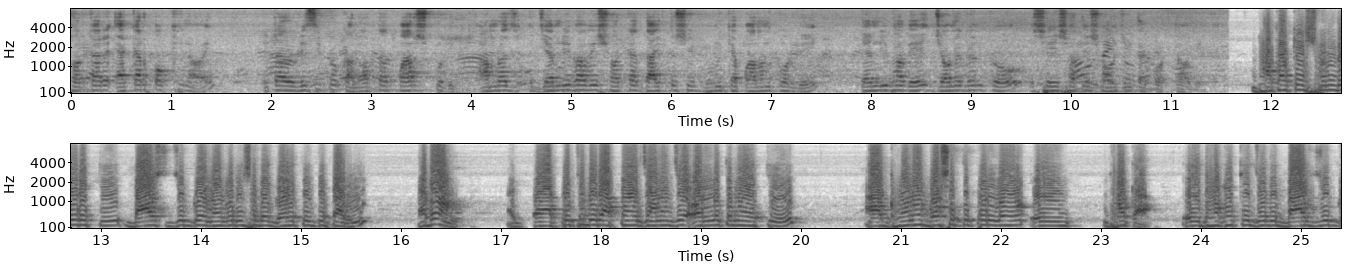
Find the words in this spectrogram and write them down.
সরকারের একার পক্ষে নয়, এটা রিসিপ্রোকাল অর্থাৎ পারস্পরিক। আমরা যেমনিভাবে সরকার দায়িত্বশীল ভূমিকা পালন করবে, তেমনিভাবে জনগণকেও সেই সাথে সহযোগিতা করতে হবে। ঢাকাকে সুন্দর একটি বাসযোগ্য নগর হিসেবে গড়ে তুলতে পারি। এবং পৃথিবীর আপনারা জানেন যে অন্যতম একটি ঘন বসতিপূর্ণ এই ঢাকা। এই ঢাকাকে যদি বাসযোগ্য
